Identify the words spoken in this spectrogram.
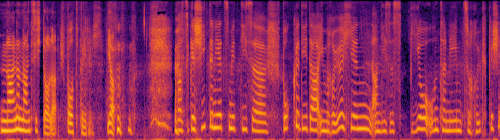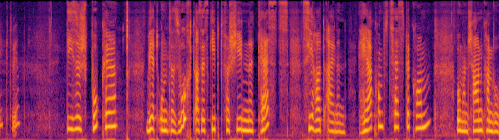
99 Dollar. Spottbillig. Ja. Was geschieht denn jetzt mit dieser Spucke, die da im Röhrchen an dieses Bio-Unternehmen zurückgeschickt wird? Diese Spucke wird untersucht. Also es gibt verschiedene Tests. Sie hat einen Herkunftstest bekommen, wo man schauen kann, wo,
